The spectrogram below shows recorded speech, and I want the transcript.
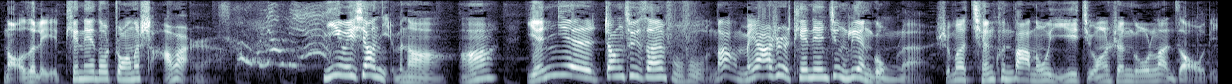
脑子里天天都装的啥玩意儿啊？你以为像你们呢？啊，人家张翠山夫妇那没啥事天天净练功了，什么乾坤大挪移、九阳神功乱糟的。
